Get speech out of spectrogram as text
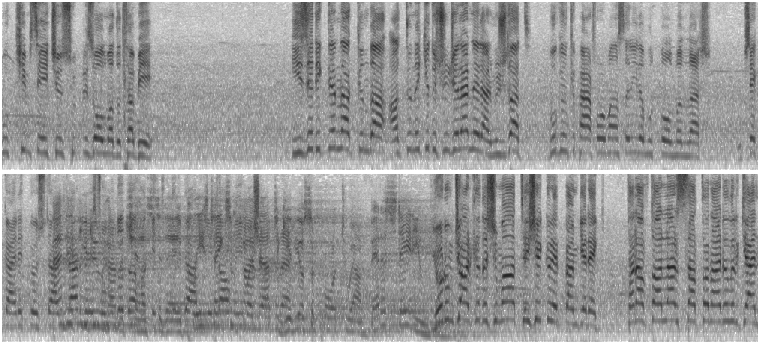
Bu kimse için sürpriz olmadı tabii. İzlediklerin hakkında aklındaki düşünceler neler Müjdat? Bugünkü performanslarıyla mutlu olmalılar. Yüksek gayret gösterdiler ve sonunda da hak ettikleri galibiyeti almayı başardılar. Yorumcu arkadaşıma teşekkür etmem gerek. Taraftarlar stat'tan ayrılırken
